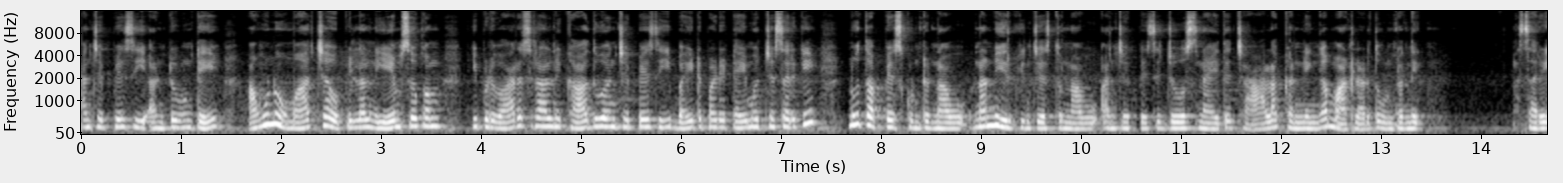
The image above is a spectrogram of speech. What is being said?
అని చెప్పేసి అంటూ ఉంటే అవును మార్చావు పిల్లల్ని. ఏం సుఖం? ఇప్పుడు వారసురాలని కాదు అని చెప్పేసి బయటపడే టైం వచ్చేసరికి నువ్వు తప్పేసుకుంటున్నావు. నన్ను ఇరికించేస్తున్నావు అని చెప్పేసి జ్యోత్స్న అయితే చాలా కన్నింగ్గా మాట్లాడుతూ ఉంటుంది. సరే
